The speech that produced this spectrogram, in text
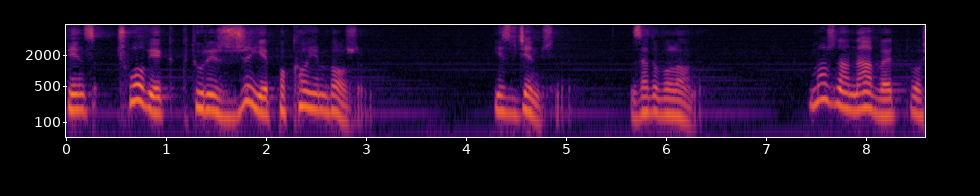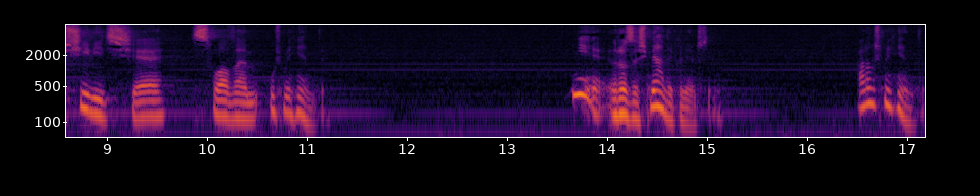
Więc człowiek, który żyje pokojem Bożym, jest wdzięczny, zadowolony. Można nawet posilić się słowem uśmiechnięty. Nie roześmiany koniecznie, ale uśmiechnięty.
